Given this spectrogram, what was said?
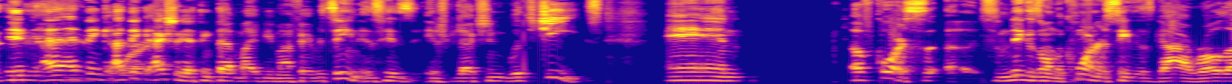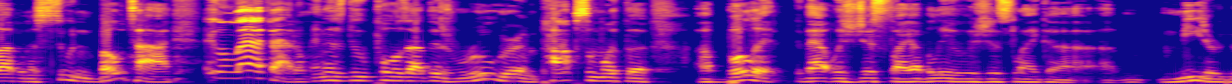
and I, I think, I think actually, I think that might be my favorite scene is his introduction with cheese. And of course, uh, some niggas on the corner see this guy roll up in a suit and bow tie. They're gonna laugh at him. And this dude pulls out this Ruger and pops him with a, a bullet that was just like, I believe it was just like a, a meter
